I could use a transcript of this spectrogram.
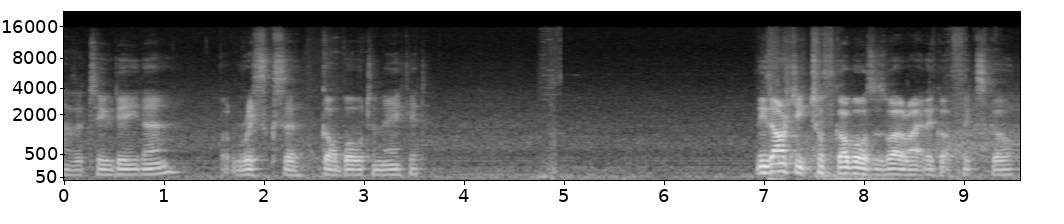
Has a 2D there, but risks a gobble to make it. These are actually tough gobbos as well, right? They've got thick skull.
